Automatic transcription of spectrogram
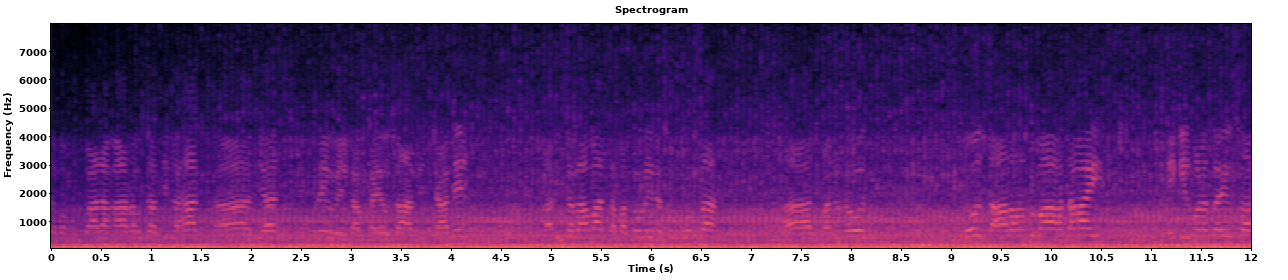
sa mapagpalang araw sa atin lahat. At yan, siyempre welcome kayo sa ating channel. Maraming salamat sa patuloy na suporta at panonood. Yun, sa araw na ito mga katangay, tigil muna tayo sa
